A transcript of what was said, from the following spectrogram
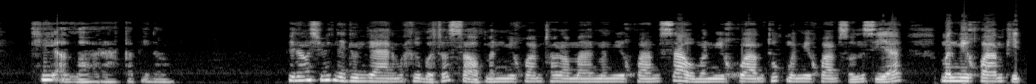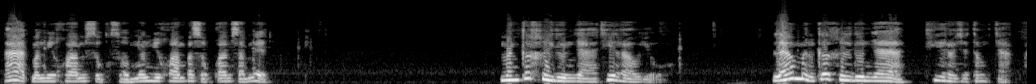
ๆ ที่อัลลอฮ์รักครับพี่น้อง พี่น้องชีวิตในดุนยา มันคือบททดสอบ มันมีความทรมาน มันมีความเศร้า มันมีความทุกข์ มันมีความสูญเสีย มันมีความผิดพลาด มันมีความสุขสม มันมีความประสบความสำเร็จ มันก็คือดุนยาที่เราอยู่ แล้วมันก็คือดุนยาที่เราจะต้องจากไป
